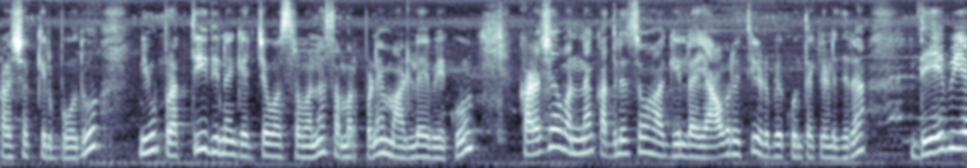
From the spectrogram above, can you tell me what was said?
ಕಳಶಕ್ಕಿರ್ಬೋದು. ನೀವು ಪ್ರತಿದಿನ ಗೆಜ್ಜೆ ವಸ್ತ್ರವನ್ನು ಸಮರ್ಪಣೆ ಮಾಡಲೇಬೇಕು. ಕಳಶವನ್ನು ಕದಲಿಸೋ ಹಾಗಿಲ್ಲ, ಯಾವ ರೀತಿ ಇಡಬೇಕು ಅಂತ ಕೇಳಿದಿರ ದೇವಿಯ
